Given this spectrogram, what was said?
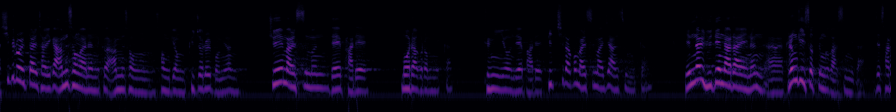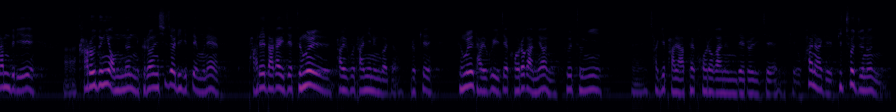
11월 어, 달 저희가 암송하는 그 암송 성경 규조를 보면 주의 말씀은 내 발에 뭐라 그럽니까? 등이요 내 발에 빛이라고 말씀하지 않습니까? 옛날 유대 나라에는 아, 그런 게 있었던 것 같습니다. 이제 사람들이 아, 가로등이 없는 그런 시절이기 때문에 발에다가 이제 등을 달고 다니는 거죠. 그렇게 등을 달고 이제 걸어가면 그 등이 자기 발 앞에 걸어가는 데를 이제 이렇게 환하게 비춰주는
